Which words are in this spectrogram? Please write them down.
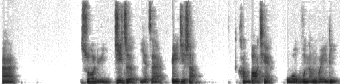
哎。说女记者也在飞机上，很抱歉，我无能为力。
